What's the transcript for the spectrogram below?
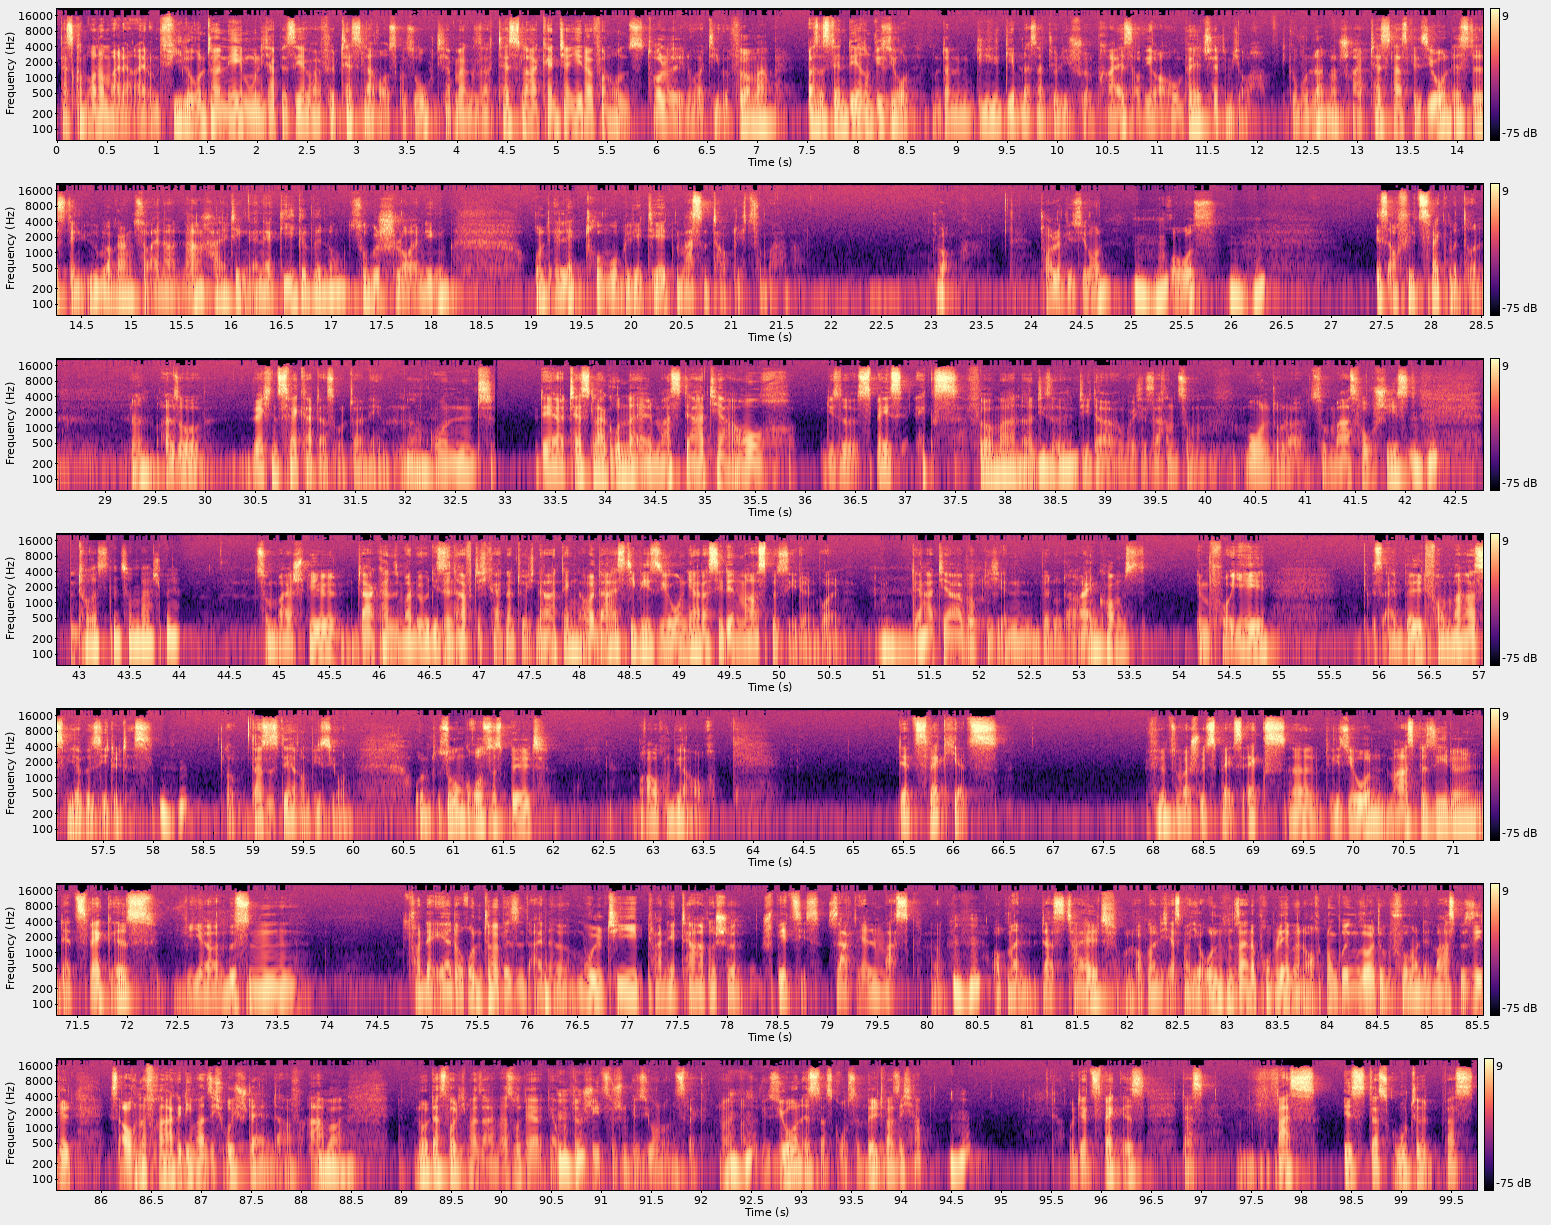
Das kommt auch nochmal da rein. Und viele Unternehmen, und ich habe es hier mal für Tesla rausgesucht, ich habe mal gesagt, Tesla kennt ja jeder von uns, tolle, innovative Firma. Was ist denn deren Vision? Und dann, die geben das natürlich schön preis auf ihrer Homepage, hätte mich auch gewundert und schreibt, Teslas Vision ist es, den Übergang zu einer nachhaltigen Energiegewinnung zu beschleunigen und Elektromobilität massentauglich zu machen. Ja, tolle Vision, mhm. groß. Mhm. Ist auch viel Zweck mit drin. Ne? Also welchen Zweck hat das Unternehmen? Ne? Und der Tesla-Gründer Elon Musk, der hat ja auch diese SpaceX-Firma, ne, diese, mhm. die da irgendwelche Sachen zum Mond oder zum Mars hochschießt. Mhm. Touristen zum Beispiel? Zum Beispiel, da kann man über die Sinnhaftigkeit natürlich nachdenken, aber da ist die Vision ja, dass sie den Mars besiedeln wollen. Mhm. Der hat ja wirklich, in, wenn du da reinkommst, im Foyer ist ein Bild vom Mars, wie er besiedelt ist. So, das ist deren Vision. Und so ein großes Bild brauchen wir auch. Der Zweck jetzt für zum Beispiel SpaceX, ne, die Vision, Mars besiedeln, der Zweck ist, wir müssen von der Erde runter, wir sind eine multiplanetarische Spezies, sagt Elon Musk. Ne? Mhm. Ob man das teilt und ob man nicht erstmal hier unten seine Probleme in Ordnung bringen sollte, bevor man den Mars besiedelt, ist auch eine Frage, die man sich ruhig stellen darf. Aber mhm. nur das wollte ich mal sagen, das ist so der, der mhm. Unterschied zwischen Vision und Zweck. Ne? Mhm. Also Vision ist das große Bild, was ich habe. Mhm. Und der Zweck ist, dass was ist das Gute, was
